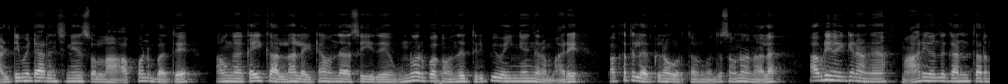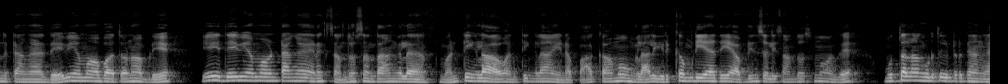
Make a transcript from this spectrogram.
அல்டிமேட்டாக இருந்துச்சுன்னே சொல்லலாம். அப்போன்னு பார்த்து அவங்க கை கால்லாம் லைட்டாக வந்து அசையுது. இன்னொரு பக்கம் வந்து திருப்பி வைங்கங்கிற மாதிரி பக்கத்தில் இருக்கிற ஒருத்தவங்க வந்து சொன்னதுனால அப்படி வைக்கிறாங்க. மாறி வந்து கண் திறந்துட்டாங்க. தேவி அம்மாவை பார்த்தோன்னா அப்படியே ஏய் தேவி அம்மா வந்துட்டாங்க. எனக்கு சந்தோஷம் தாங்கலை. வந்துட்டிங்களா? வந்துட்டிங்களா? என்னை பார்க்காம உங்களால் இருக்க முடியாதே அப்படின்னு சொல்லி சந்தோஷமாக வந்து முத்தெல்லாம் கொடுத்துக்கிட்டு இருக்காங்க.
